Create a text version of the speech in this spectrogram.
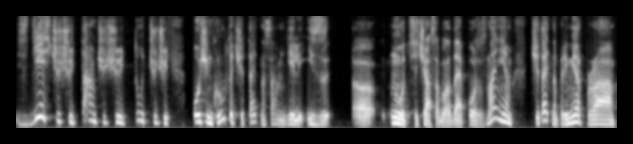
здесь чуть-чуть, там чуть-чуть, тут чуть-чуть. Очень круто читать, на самом деле, из Э, ну вот сейчас, обладая познанием, читать, например, про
